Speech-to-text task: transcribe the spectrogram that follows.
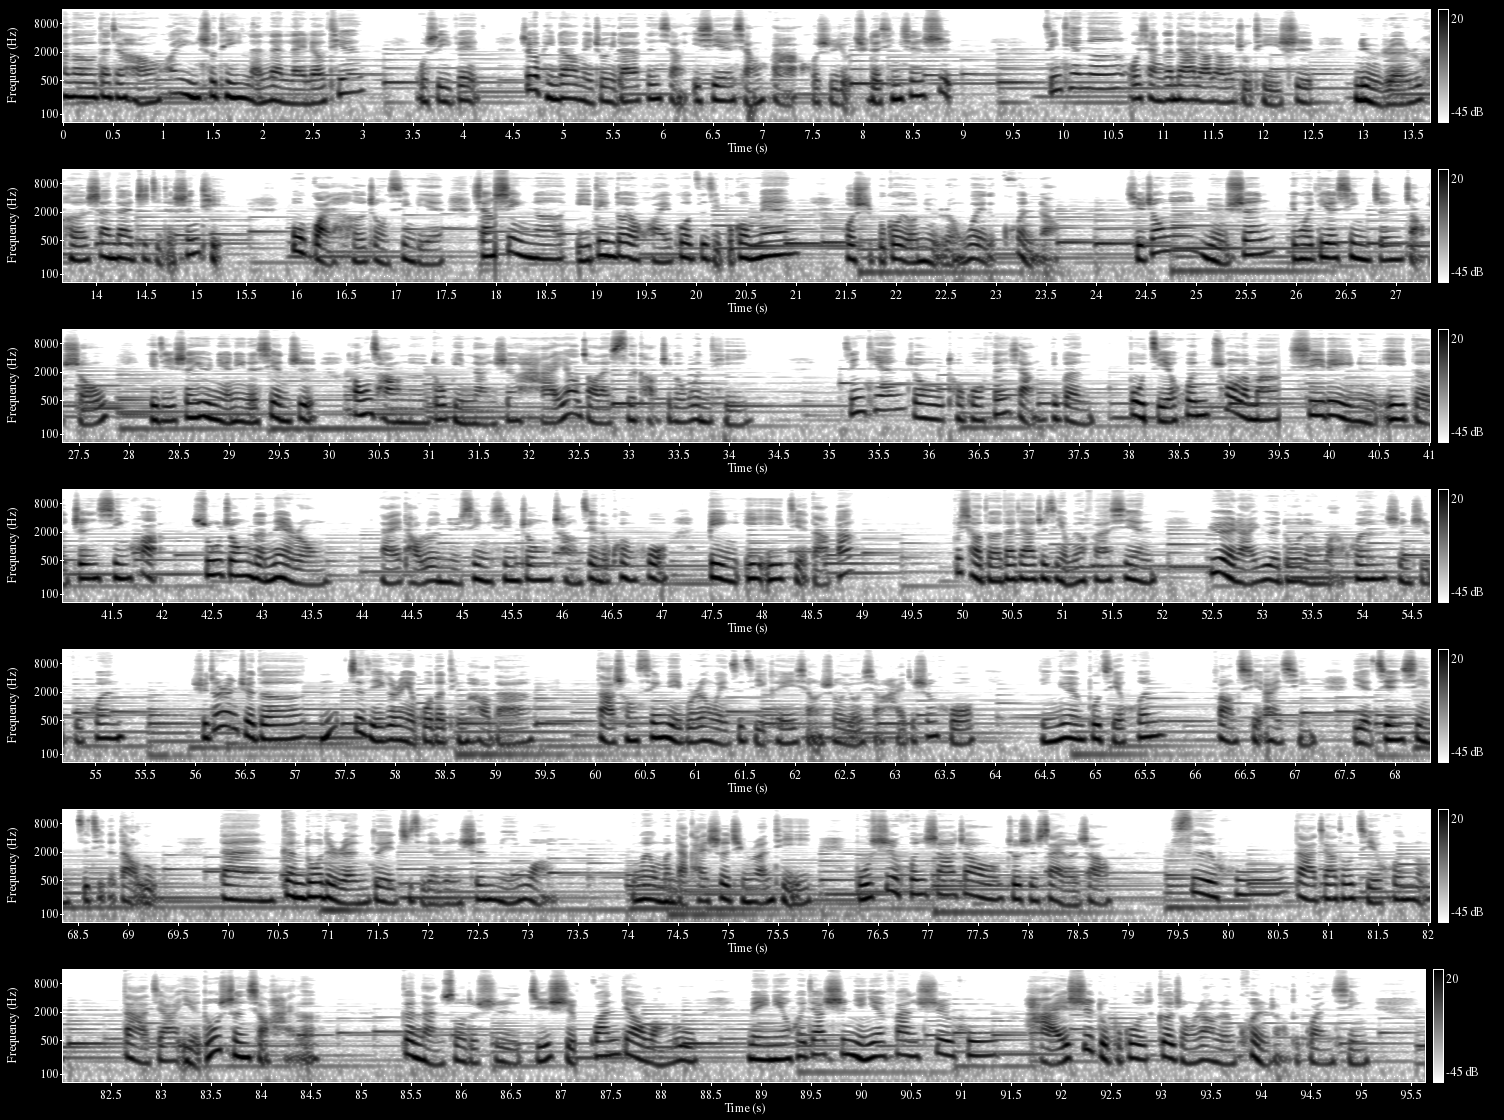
Hello，大家好，欢迎收听懒懒来聊天，我是 Eve。这个频道每周与大家分享一些想法或是有趣的新鲜事。今天呢，我想跟大家聊聊的主题是女人如何善待自己的身体。不管何种性别，相信呢，一定都有怀疑过自己不够 man，或是不够有女人味的困扰。其中呢，女生因为第二性征早熟，以及生育年龄的限制，通常呢都比男生还要早来思考这个问题。今天就透过分享一本《不结婚错了吗？犀利女医的真心话》书中的内容。来讨论女性心中常见的困惑，并一一解答吧。不晓得大家最近有没有发现，越来越多人晚婚，甚至不婚。许多人觉得，嗯，自己一个人也过得挺好的啊，打从心里不认为自己可以享受有小孩的生活，宁愿不结婚，放弃爱情，也坚信自己的道路。但更多的人对自己的人生迷惘。因为我们打开社群软体，不是婚纱照就是晒儿照，似乎大家都结婚了，大家也都生小孩了。更难受的是，即使关掉网络，每年回家吃年夜饭，似乎还是躲不过各种让人困扰的关心，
